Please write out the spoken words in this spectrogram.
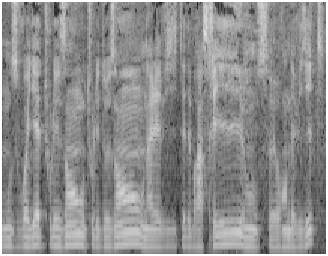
On se voyait tous les ans ou tous les deux ans. On allait visiter des brasseries, on se rendait visite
